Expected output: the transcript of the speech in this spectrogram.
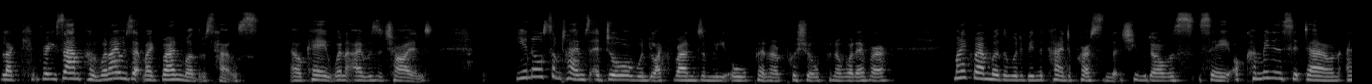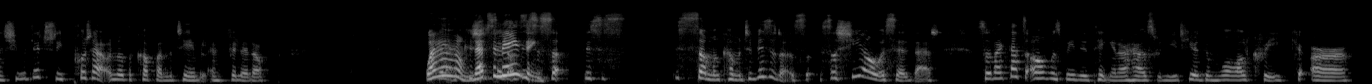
like for example, when I was at my grandmother's house, okay, when I was a child, you know, sometimes a door would like randomly open or push open or whatever. My grandmother would have been the kind of person that she would always say, Oh, come in and sit down. And she would literally put out another cup on the table and fill it up. Wow, Yeah, that's said, "Oh, amazing. this, is, this is this is someone coming to visit us. So she always said that. So like that's always been the thing in our house when you'd hear the wall creak or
